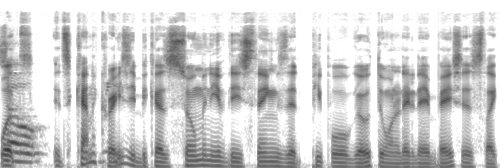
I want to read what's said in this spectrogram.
Well, so it's, it's kind of crazy because so many of these things that people go through on a day to day basis, like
